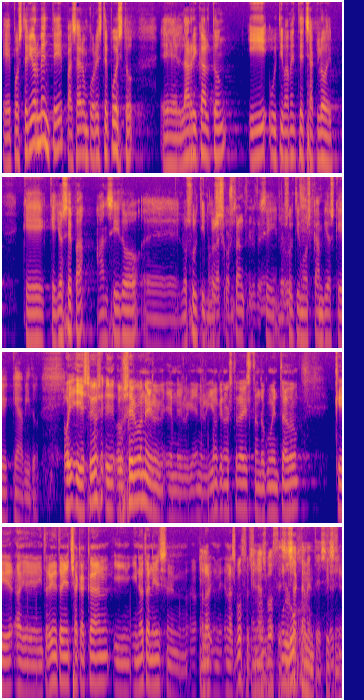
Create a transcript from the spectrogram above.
Eh, posteriormente pasaron por este puesto eh, Larry Carlton y últimamente Chuck Loeb, que, que yo sepa han sido eh, los últimos las constantes de, sí, los últimos cambios que, que, ha habido. Oye, y estoy, eh, observo en el, en, el, en el guion que nos traes tan documentado que eh, interviene también Chaka Khan y, y en, en, la, en, las voces. En ¿no? las voces, Un lujo. exactamente, sí, sí. sí.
